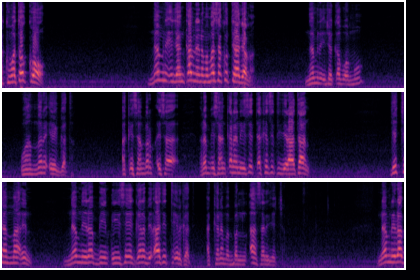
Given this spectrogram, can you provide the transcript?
akkuma tokko. Namni ijan qabne nama masa kutti hajama namni ija qabu ammoo waan mara eeggata akka isan rabbi isaan qananiisetti akkasitti jiraataan أكست جراتان جتشان مالين نمني ربي إيسي قرب الآتي إركت أكنما بالآسر جتشان namni rab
